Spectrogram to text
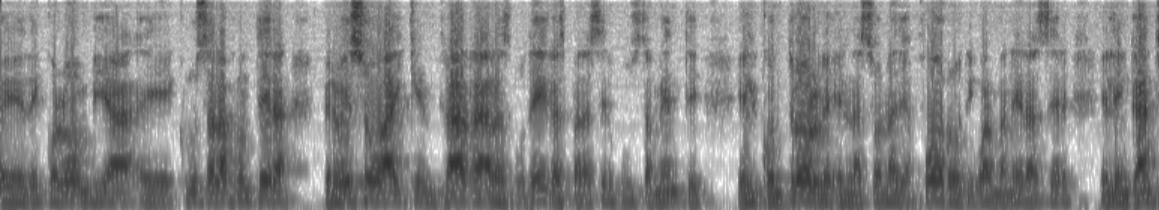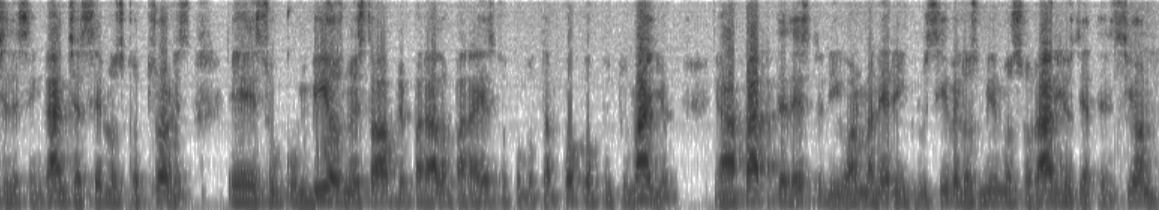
eh, de Colombia, eh, cruza la frontera, pero eso hay que entrar a las bodegas para hacer justamente el control en la zona de aforo, de igual manera hacer el enganche, desenganche, hacer los controles. Eh, Sucumbíos no estaba preparado para esto, como tampoco Putumayo. Aparte de esto, de igual manera, inclusive los mismos horarios de atención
